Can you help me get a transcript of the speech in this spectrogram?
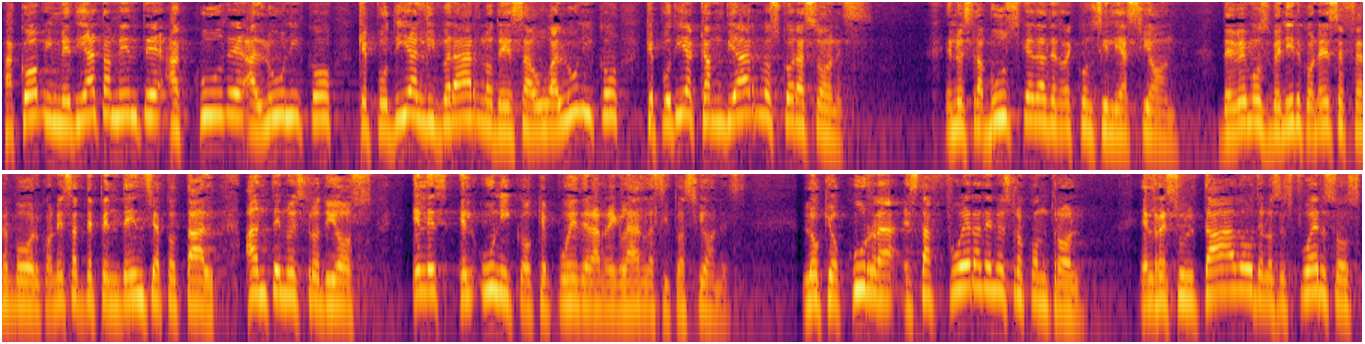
Jacob inmediatamente acude al único que podía librarlo de Esaú, al único que podía cambiar los corazones. En nuestra búsqueda de reconciliación debemos venir con ese fervor, con esa dependencia total ante nuestro Dios. Él es el único que puede arreglar las situaciones. Lo que ocurra está fuera de nuestro control. El resultado de los esfuerzos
